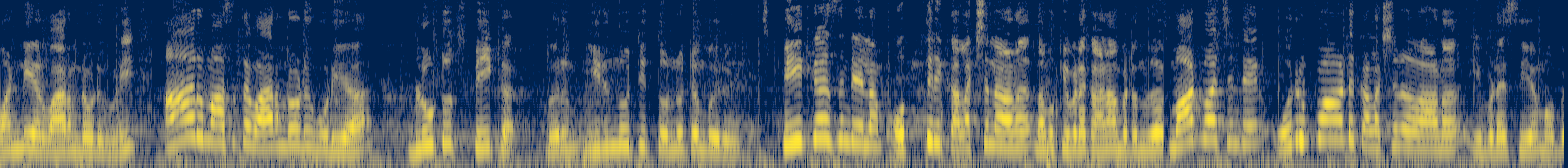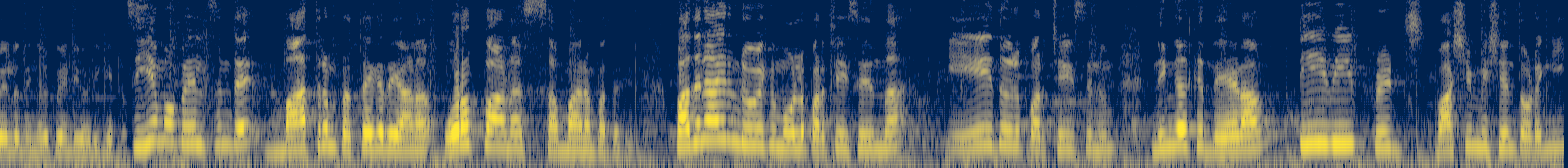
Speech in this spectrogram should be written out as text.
വൺ ഇയർ വാറന്റോട് കൂടി. ആറ് മാസത്തെ വാറന്റോട് കൂടിയ ബ്ലൂടൂത്ത് സ്പീക്കർ വെറും ഇരുന്നൂറ്റി തൊണ്ണൂറ്റൊമ്പത് രൂപയ്ക്ക്. സ്പീക്കേഴ്സിന്റെ എല്ലാം ഒത്തിരി കളക്ഷനാണ് നമുക്ക് ഇവിടെ കാണാൻ പറ്റുന്നത്. സ്മാർട്ട് വാച്ചിന്റെ ഒരുപാട് കളക്ഷനുകളാണ് ഇവിടെ സി എം മൊബൈലിൽ നിങ്ങൾക്ക് വേണ്ടി ഒരുക്കിയിട്ടുണ്ട് സി എം മൊബൈൽസിന്റെ മാത്രം പ്രത്യേകതയാണ് ഉറപ്പാണ് സമ്മാനം പദ്ധതി. പതിനായിരം രൂപയ്ക്ക് മുകളിൽ പർച്ചേസ് ചെയ്യുന്ന ഏതൊരു പർച്ചേസിനും നിങ്ങൾക്ക് നേടാം T V fridge washing machine തുടങ്ങി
